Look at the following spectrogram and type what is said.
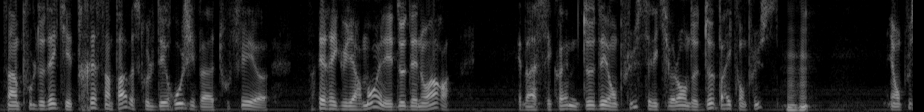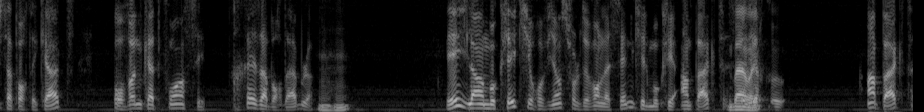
C'est un pool de dés qui est très sympa parce que le dé rouge, il va toucher euh, très régulièrement et les deux dés noirs. Et ben c'est quand même 2 dés en plus, c'est l'équivalent de 2 pikes en plus. Mhm. Et en plus, à portée 4. Pour 24 points, c'est très abordable. Mhm. Et il a un mot-clé qui revient sur le devant de la scène, qui est le mot-clé impact. Bah C'est-à-dire que impact,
